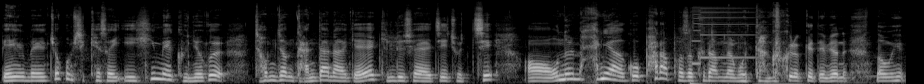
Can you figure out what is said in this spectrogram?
매일매일 조금씩 해서 이 힘의 근육을 점점 단단하게 기르셔야지 좋지. 어, 오늘 많이 하고 팔 아파서 그 다음날 못하고 그렇게 되면 너무 힘-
